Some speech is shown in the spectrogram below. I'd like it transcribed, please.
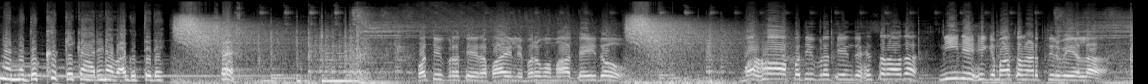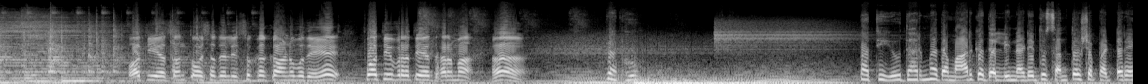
ನನ್ನ ದುಃಖಕ್ಕೆ ಕಾರಣವಾಗುತ್ತಿದೆ! ಪತಿವ್ರತೆಯರ ಬಾಯಲ್ಲಿ ಬರುವ ಮಾತೇ ಇದು. ಮಹಾಪತಿವ್ರತೆ ಎಂದು ಹೆಸರಾದ ನೀನೇ ಹೀಗೆ ಮಾತನಾಡುತ್ತಿರುವೆಯಲ್ಲ. ಪತಿಯ ಸಂತೋಷದಲ್ಲಿ ಸುಖ ಕಾಣುವುದೇ ಪತಿವ್ರತೆಯ ಧರ್ಮ. ಹ. ಪ್ರಭು ಪತಿಯು ಧರ್ಮದ ಮಾರ್ಗದಲ್ಲಿ ನಡೆದು ಸಂತೋಷ ಪಟ್ಟರೆ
